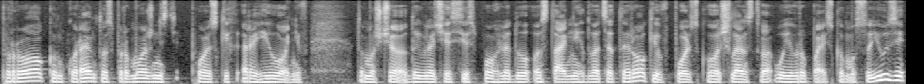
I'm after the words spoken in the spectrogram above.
про конкурентоспроможність польських регіонів, тому що, дивлячись із погляду останніх 20 років польського членства у Європейському Союзі,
